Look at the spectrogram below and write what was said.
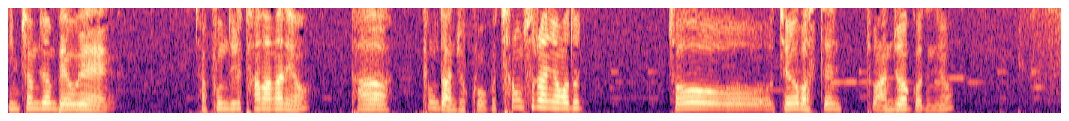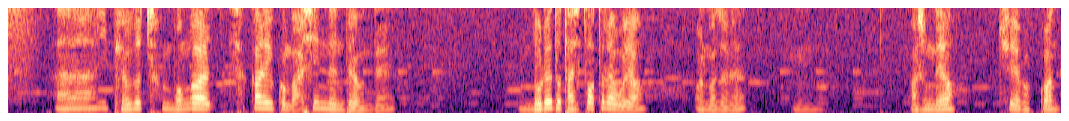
임창정 배우의 작품들이 다 망하네요. 다 평도 안 좋고, 그 창수란 영화도 저, 제가 봤을 땐 좀 안 좋았거든요. 아, 이 배우도 참 뭔가 색깔이 있고 맛이 있는 배우인데, 노래도 다시 떴더라고요. 얼마 전에. 음, 아쉽네요. 취해 법관.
